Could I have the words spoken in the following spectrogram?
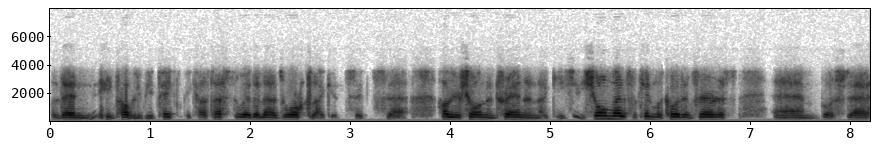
well, then he'll probably be picked because that's the way the lads work. Like it's it's uh, how you're shown in training. Like he's, he's shown well for Kilmacud in fairness, um, but uh,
